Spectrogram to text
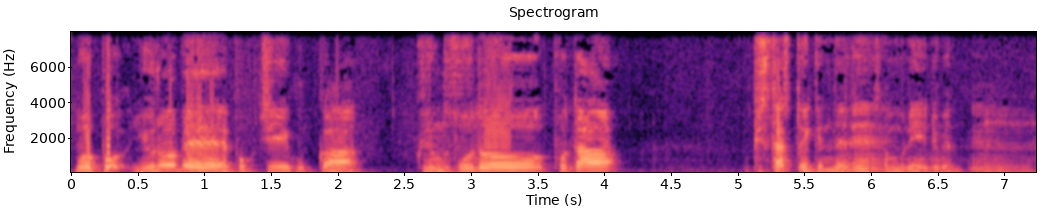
뭐 보- 유럽의 복지 국가 그 정도. 보도 보다 비슷할 수도 있겠네. 네. 3분의 1이면. 네. 음.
